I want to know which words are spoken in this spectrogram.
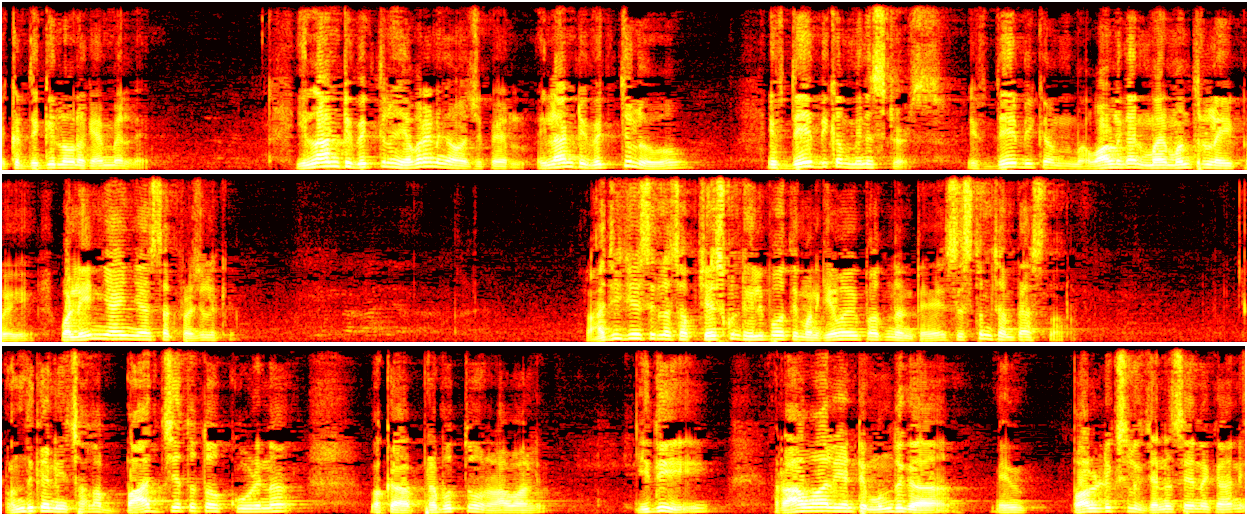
ఇక్కడ దగ్గరలో ఉన్న ఒక ఎమ్మెల్యే. ఇలాంటి వ్యక్తులు ఎవరైనా కావచ్చు పేర్లు. ఇలాంటి వ్యక్తులు if they become ministers if they become వాళ్ళు కానీ మంత్రులు అయిపోయి వాళ్ళు ఏం న్యాయం చేస్తారు ప్రజలకి? రాజీ చేసి ఇలా సబ్ చేసుకుంటూ వెళ్ళిపోతే మనకి ఏమైపోతుందంటే సిస్టమ్ చంపేస్తున్నారు. అందుకని చాలా బాధ్యతతో కూడిన ఒక ప్రభుత్వం రావాలి. ఇది రావాలి అంటే ముందుగా మేము పాలిటిక్స్లో జనసేన కానీ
